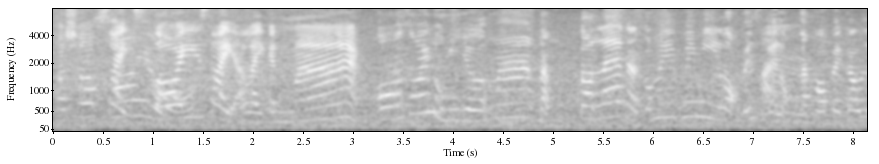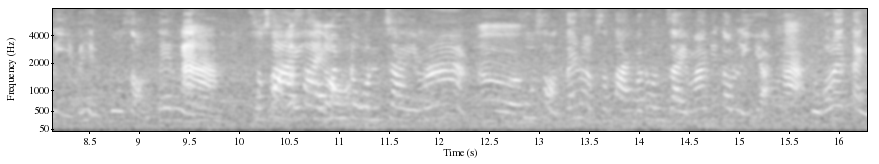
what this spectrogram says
เขาชอบใส่สร้อยใส่อะไรกันมาก อ๋อสร้อยหนูมีเยอะมากแบบตอนแรกอะก็ไม่ไม่มีหรอกไม่ใส่หรอกแต่พอไปเกาหลีไปเห็นครูสอนเต้นไงอ่าคครูสสอนไตก็ล์ใส่เขาเหรอมันโดนใจมาก เออ ครูสอนเต้น แบบสไตล์เขาโดนใจมากที่เกาหลีอะค่ะ หนูก็เลยแต่ง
